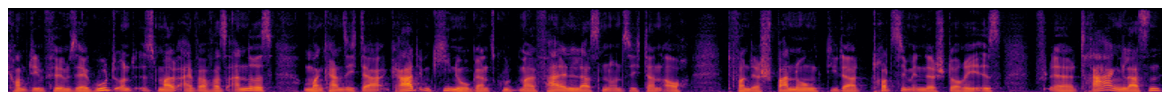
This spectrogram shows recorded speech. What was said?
kommt dem Film sehr gut und ist mal einfach was anderes und man kann sich da gerade im Kino ganz gut mal fallen lassen und sich dann auch von der Spannung, die da trotzdem in der Story ist, äh, tragen lassen.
